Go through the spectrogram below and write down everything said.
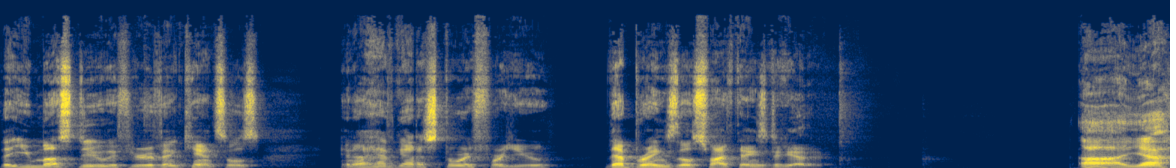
that you must do if your event cancels. And I have got a story for you that brings those five things together. Uh yeah,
